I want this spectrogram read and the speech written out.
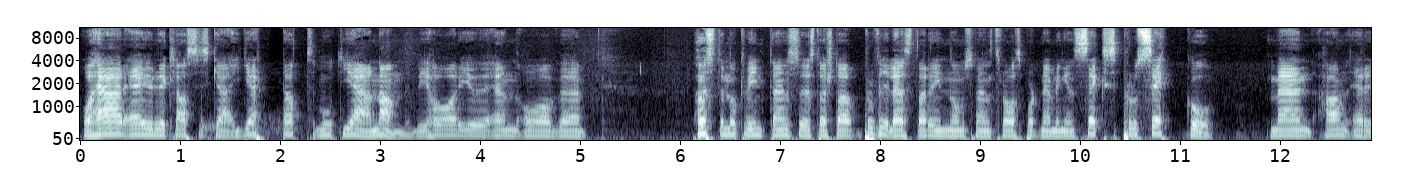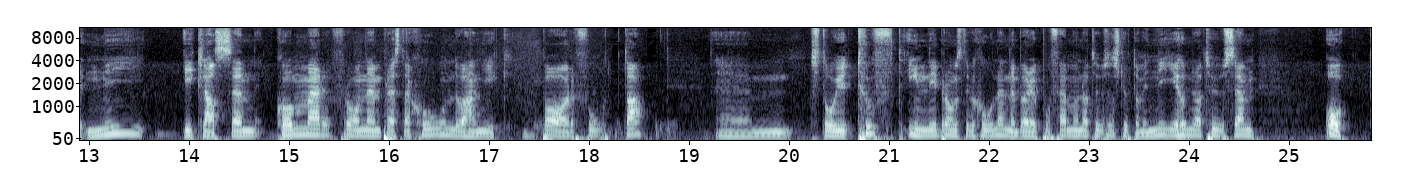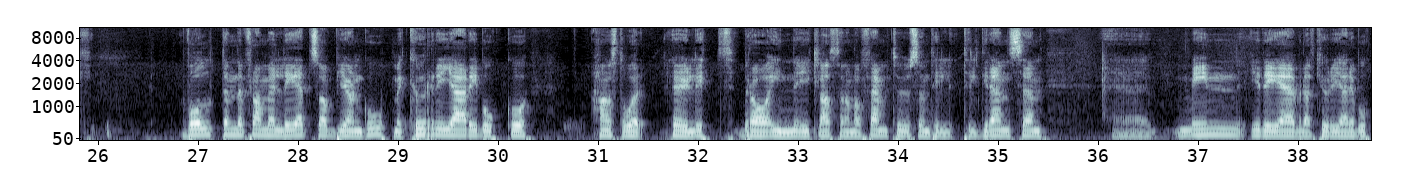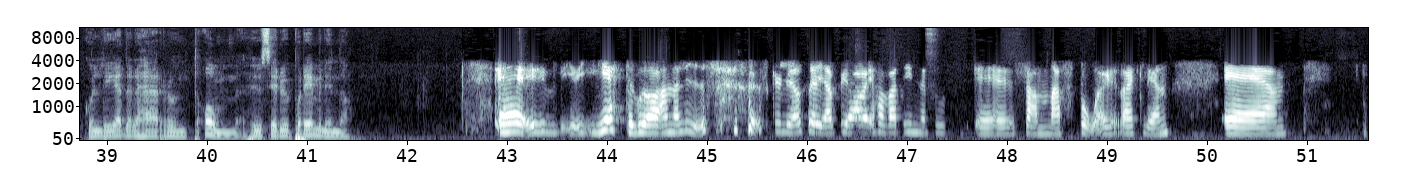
Och här är ju det klassiska hjärtat mot hjärnan. Vi har ju en av eh, hösten och vinterns eh, största profilhästar inom svensk travsport, nämligen Sex Prosecco. Men han är ny i klassen, kommer från en prestation då han gick barfota. Ehm, står ju tufft inne i bronsdivisionen. Den börjar på 500 000, slutar med 900 000. Och volten där framme leds av Björn Goop med Kurri Jariboko. Han står löjligt bra inne i klassen. Han har 5000 till, till gränsen. Ehm, min idé är väl att Kurri Jariboko leder det här runt om. Hur ser du på det Melinda? Eh, jättebra analys skulle jag säga, för jag har varit inne på eh, samma spår, verkligen. Eh,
